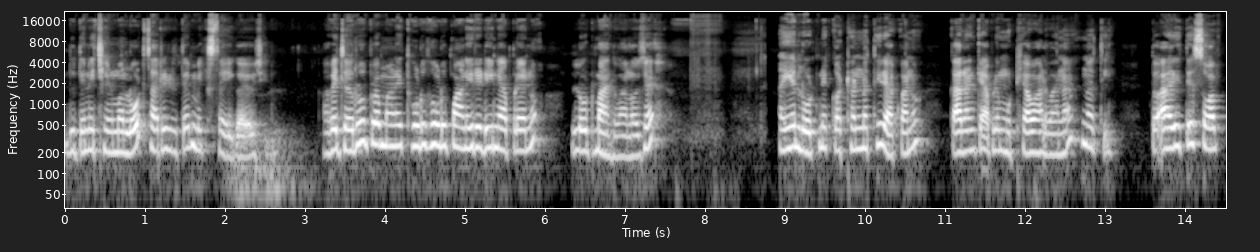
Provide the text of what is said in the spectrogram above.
દૂધીની છીણમાં લોટ સારી રીતે મિક્સ થઈ ગયો છે. હવે જરૂર પ્રમાણે થોડું થોડું પાણી રેડીને આપણે એનો લોટ બાંધવાનો છે. અહીંયા લોટને કઠણ નથી રાખવાનો, કારણ કે આપણે મુઠિયા વાળવાના નથી. તો આ રીતે સોફ્ટ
